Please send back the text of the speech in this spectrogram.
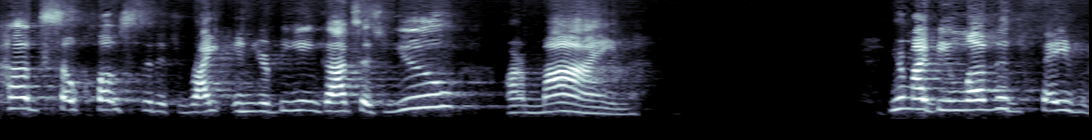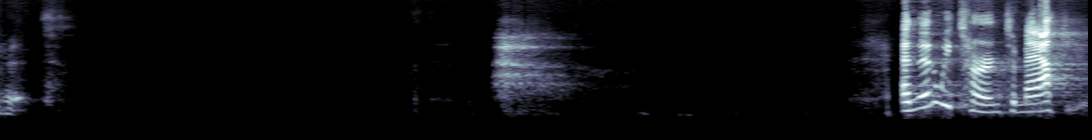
hug so close that it's right in your being, God says, You are mine. You're my beloved favorite. And then we turn to Matthew.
